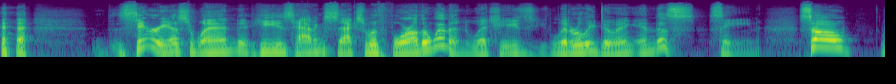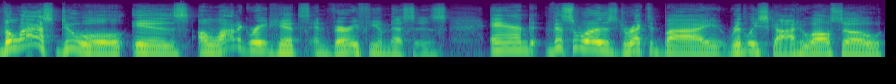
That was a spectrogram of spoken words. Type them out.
serious when he's having sex with four other women, which he's literally doing in this scene. So, the last duel is a lot of great hits and very few misses. And this was directed by Ridley Scott, who also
